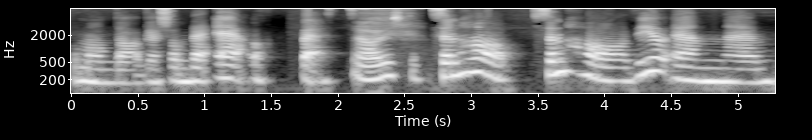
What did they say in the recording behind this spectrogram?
på måndagar som det är öppet. Ja, just det. Sen, har, sen har vi ju en uh,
